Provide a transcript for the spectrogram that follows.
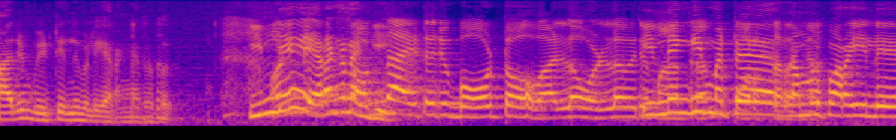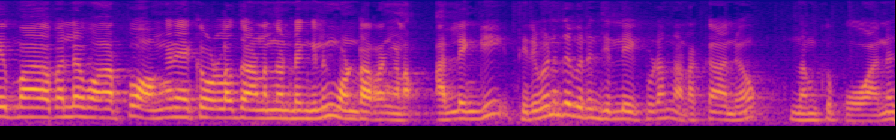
ആരും വീട്ടിൽ നിന്ന് വെളിയിറങ്ങരുത്. ഇല്ലേ? ഇറങ്ങണമെങ്കിൽ. ഒരു ബോട്ടോ വള്ളോ ഉള്ള ഇല്ലെങ്കിൽ മാത്രം മറ്റേ നമ്മൾ പറയില്ലേ വല്ല വാർപ്പോ അങ്ങനെയൊക്കെ ഉള്ളതാണെന്നുണ്ടെങ്കിലും കൊണ്ടിറങ്ങണം. അല്ലെങ്കിൽ തിരുവനന്തപുരം ജില്ലയിൽ കൂടെ നടക്കാനോ നമുക്ക് പോകാനോ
